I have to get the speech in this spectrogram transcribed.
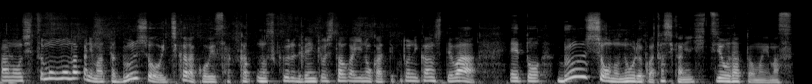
あの質問の中にもあった文章を一からこういう作家のスクールで勉強した方がいいのかっていうことに関しては、えっと、文章の能力は確かに必要だと思います。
